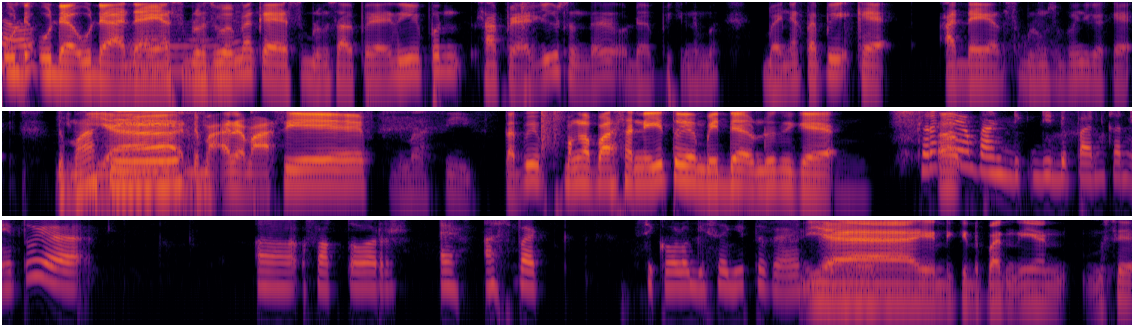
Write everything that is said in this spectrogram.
udah udah udah ada Iya, ya iya, sebelum sebelumnya kayak sebelum Salpiradi pun Salpiradi juga sebenarnya udah bikin banyak tapi kayak ada yang sebelum sebelumnya juga kayak The Hindia, Massive. The Ma- ada masif Masif. tapi pengepasannya itu yang beda menurut gue, kayak Karena Uh, yang paling di- didepankan itu ya eh, faktor eh aspek psikologisnya gitu kan. ya yang di ke depan yang mesti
